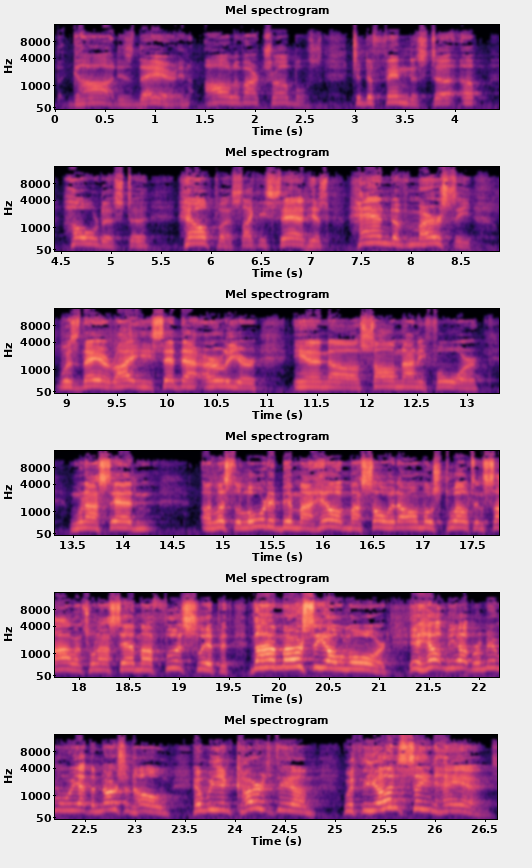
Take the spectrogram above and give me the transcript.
But God is there in all of our troubles to defend us, to uphold us, to help us. Like he said, his hand of mercy was there, right? He said that earlier in uh, Psalm 94 when I said, Unless the Lord had been my help, my soul had almost dwelt in silence. When I said, My foot slippeth, thy mercy, O Lord. It helped me up. Remember, we at the nursing home and we encouraged them with the unseen hand.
